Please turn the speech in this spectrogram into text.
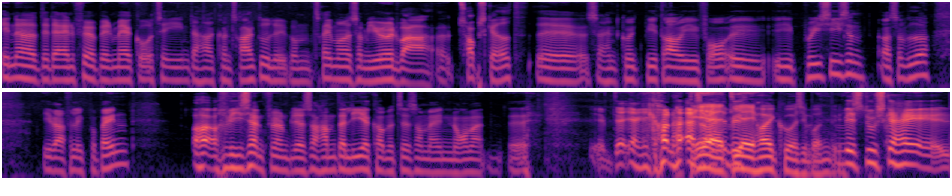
ender det der anførbind med at gå til en, der har kontraktudløb om tre måneder, som i øvrigt var øh, topskadet, øh, så han kunne ikke bidrage i, for, øh, i preseason og så videre. I hvert fald ikke på banen. Og, og viceanføren bliver så ham, der lige er kommet til som er en nordmand. Øh, jeg kan godt... Altså, hvis, de er i høj kurs i Brøndby. hvis du skal have...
